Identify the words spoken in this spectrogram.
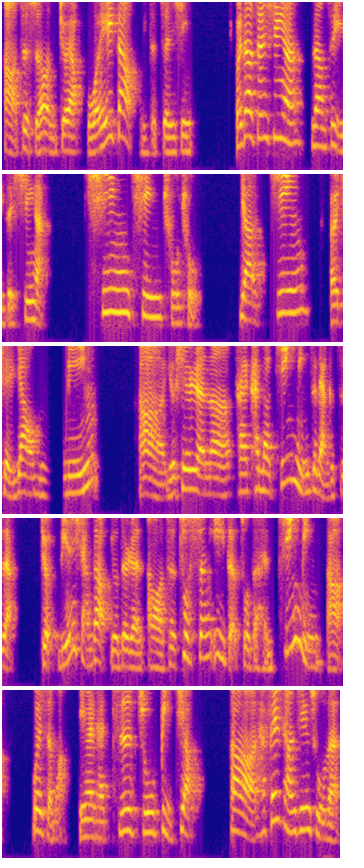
啊。这时候你就要回到你的真心，回到真心啊，让自己的心啊清清楚楚，要精而且要明啊。有些人呢，他看到“精明”这两个字啊。就联想到有的人啊、哦，这做生意的做得很精明啊，为什么？因为他锱铢必较啊，他非常清楚呢，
